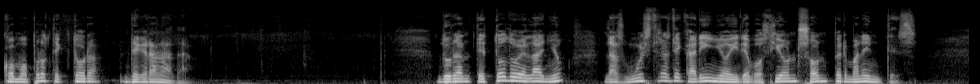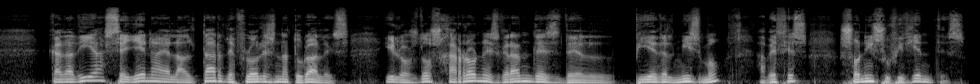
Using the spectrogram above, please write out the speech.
como protectora de Granada. Durante todo el año las muestras de cariño y devoción son permanentes. Cada día se llena el altar de flores naturales y los dos jarrones grandes del pie del mismo a veces son insuficientes.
